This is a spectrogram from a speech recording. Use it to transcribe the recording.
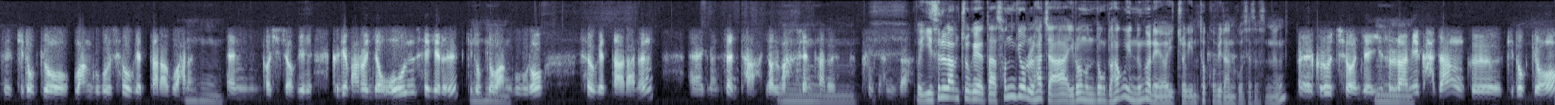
그 기독교 왕국을 세우겠다라고 하는 음. 것이죠. 그게, 그게 바로 이제 온 세계를 기독교 음. 왕국으로 세우겠다라는 그런 센터, 열방 센터를 음. 의미합니다. 그 이슬람 쪽에다 선교를 하자 이런 운동도 하고 있는 거네요. 이쪽 인터콥이라는 곳에서는. 네, 그렇죠. 이제 음. 이슬람이 음. 가장 그 기독교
